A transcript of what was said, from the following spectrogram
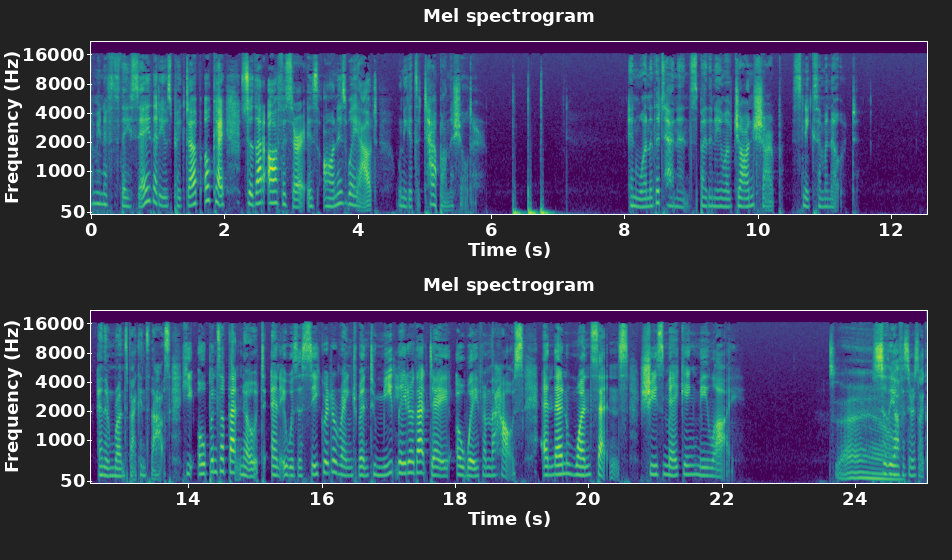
I mean, if they say that he was picked up, okay. So that officer is on his way out when he gets a tap on the shoulder. And one of the tenants, by the name of John Sharp, sneaks him a note and then runs back into the house. He opens up that note, and it was a secret arrangement to meet later that day away from the house. And then one sentence She's making me lie. Damn. So the officer's like,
